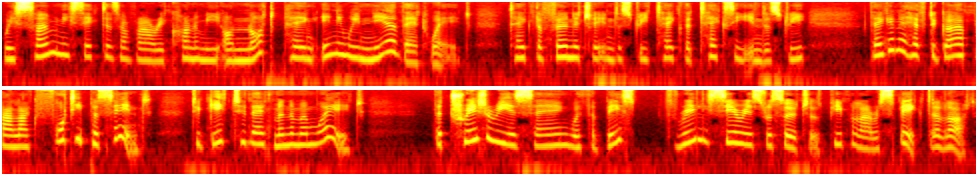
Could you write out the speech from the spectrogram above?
where so many sectors of our economy are not paying anywhere near that wage. Take the furniture industry, take the taxi industry. They're going to have to go up by like 40% to get to that minimum wage. The Treasury is saying, with the best, really serious researchers, people I respect a lot,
